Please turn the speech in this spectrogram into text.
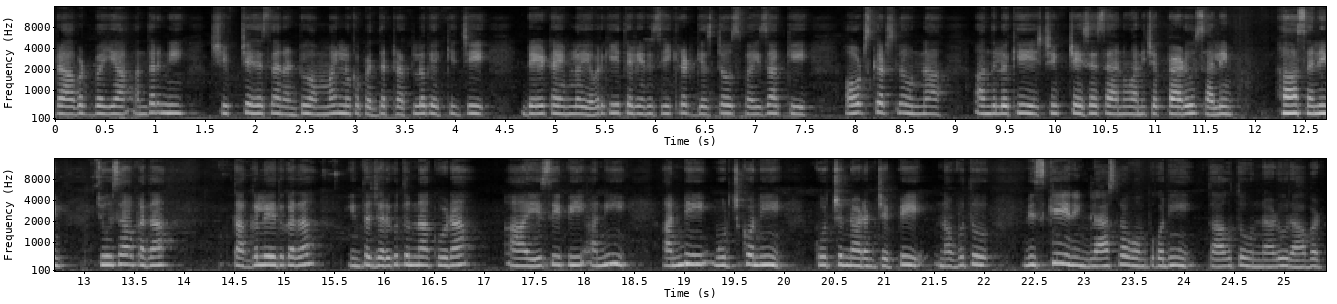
రాబర్ట్ భయ్య అందరినీ షిఫ్ట్ చేసేసానంటూ అమ్మాయిలను ఒక పెద్ద ట్రక్లోకి ఎక్కించి డే టైంలో ఎవరికీ తెలియని సీక్రెట్ గెస్ట్ హౌస్ వైజాగ్కి అవుట్స్కట్స్లో ఉన్న అందులోకి షిఫ్ట్ చేసేసాను అని చెప్పాడు సలీం. హా సలీం చూసావు కదా? తగ్గలేదు కదా? ఇంత జరుగుతున్నా కూడా ఆ ఏసీపీ అని అన్నీ ముడుచుకొని కూర్చున్నాడని చెప్పి నవ్వుతూ విస్కీని గ్లాస్లో వంపుకొని తాగుతూ ఉన్నాడు రాబర్ట్.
